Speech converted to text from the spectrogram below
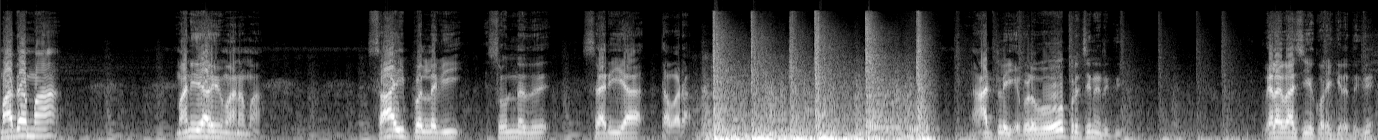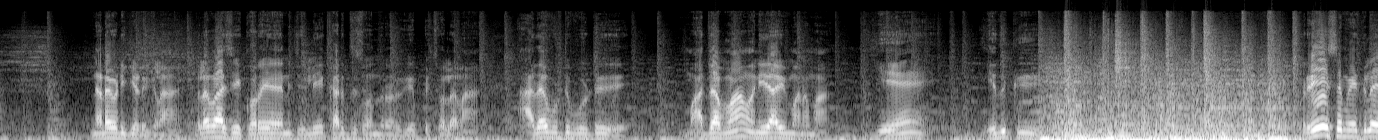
மதமா? மனிதாபிமானமா? சாய் பல்லவி சொன்னது சரியா தவறா? நாட்டில் எவ்வளவோ பிரச்சனை இருக்குது விலைவாசியை குறைக்கிறதுக்கு நடவடிக்கை எடுக்கலாம். விலைவாசியை குறையன்னு சொல்லி கருத்து சுதந்திரம் இருக்குது இப்போ சொல்லலாம். அதை விட்டு போட்டு மதமா மனிதாபிமானமா? ஏன்? எதுக்கு? ஒரே சமயத்தில்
